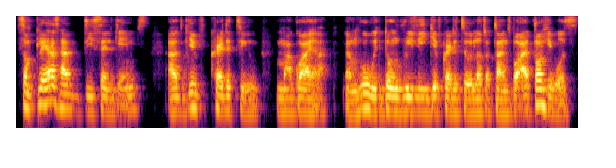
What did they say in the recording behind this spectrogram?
some players had decent games. I'll give credit to Maguire, um, who we don't really give credit to a lot of times, but I thought he was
